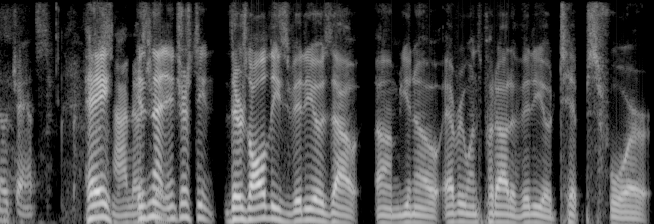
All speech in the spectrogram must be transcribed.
No chance. Hey, Nah, no isn't that interesting? There's all these videos out. Um, you know, everyone's put out a video tips for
